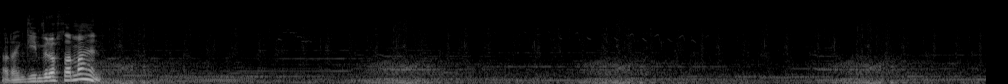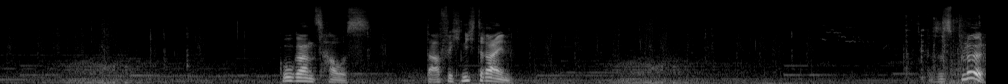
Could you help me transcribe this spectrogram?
Na, dann gehen wir doch da mal hin. Gogans Haus. Darf ich nicht rein. Ist blöd.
